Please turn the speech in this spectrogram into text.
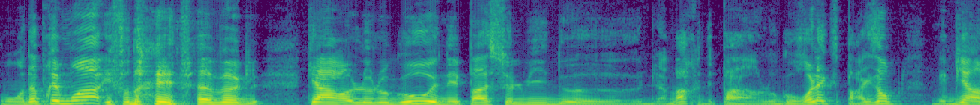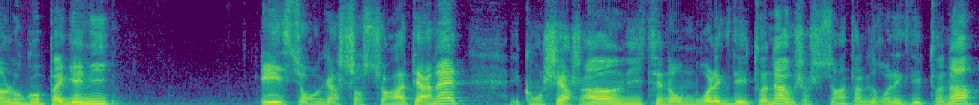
bon d'après moi, il faudrait être aveugle, car le logo n'est pas celui de, la marque, n'est pas un logo Rolex par exemple, mais bien un logo Pagani. Et si on regarde sur Internet, et qu'on cherche, ah, c'est une Rolex Daytona, vous cherchez sur Internet Rolex Daytona,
